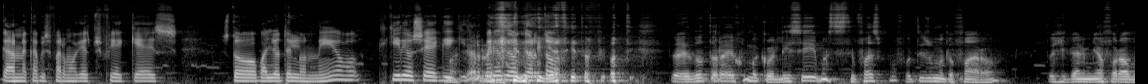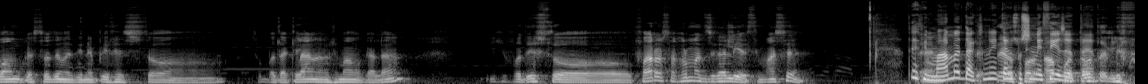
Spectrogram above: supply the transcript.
Κάνουν κάποιες εφαρμογές ψηφιακές στο παλιό τελωνίο. Κυρίω εκεί, στην Μακάρι να περίοδο γίνει, γιορτών. Γιατί το, ότι, το- εδώ τώρα έχουμε κολλήσει, είμαστε στη φάση που φωτίζουμε το φάρο. Το είχε κάνει μια φορά ο Βάμουκας τότε με την επίθεση στο, στον Πατακλάν, αν θυμάμαι καλά. Είχε φωτίσει το φάρο στα χρώματα της Γαλλίας, θυμάσαι; Δεν θυμάμαι, εντάξει, είναι κάτι Τέλος που πάντων, συνηθίζεται. Από τότε λοιπόν,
